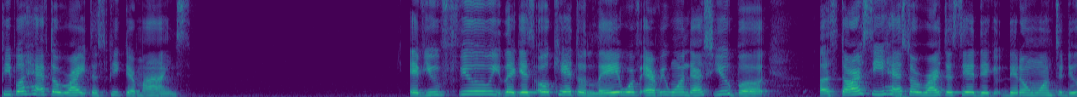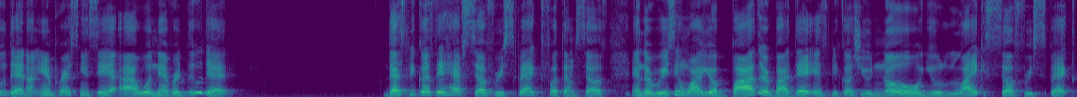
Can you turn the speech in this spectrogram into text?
People have the right to speak their minds if you feel like it's okay to lay with everyone, that's you. But a star seed has the right to say they, they don't want to do that. An empress can say, I will never do that. That's because they have self respect for themselves. And the reason why you're bothered by that is because you know you like self respect.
